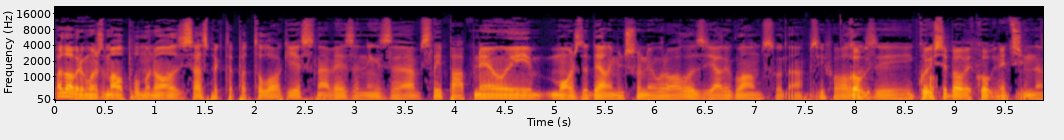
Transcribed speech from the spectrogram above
Pa dobro, možda malo pulmonolozi s aspekta patologije sna vezanih za sleep apneu i možda delimično neurolozi, ali uglavnom su, da, psiholozi. Kog, koji se bave kognicijom. Da.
